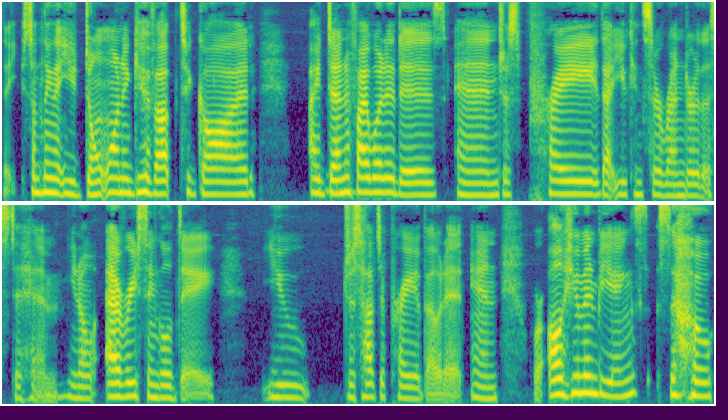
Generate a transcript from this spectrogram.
that something that you don't want to give up to God? Mm-hmm. Identify what it is and just pray that you can surrender this to him. You know, every single day. You just have to pray about it. And we're all human beings, so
